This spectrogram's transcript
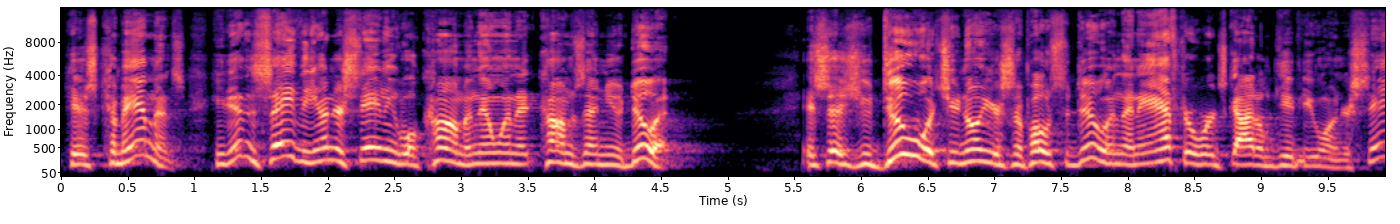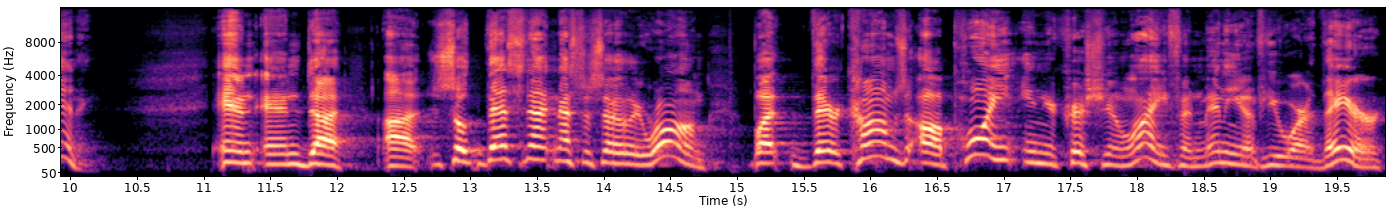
his commandments. He didn't say the understanding will come, and then when it comes, then you do it. It says you do what you know you're supposed to do, and then afterwards, God will give you understanding. And, and uh, uh, so that's not necessarily wrong, but there comes a point in your Christian life, and many of you are there,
